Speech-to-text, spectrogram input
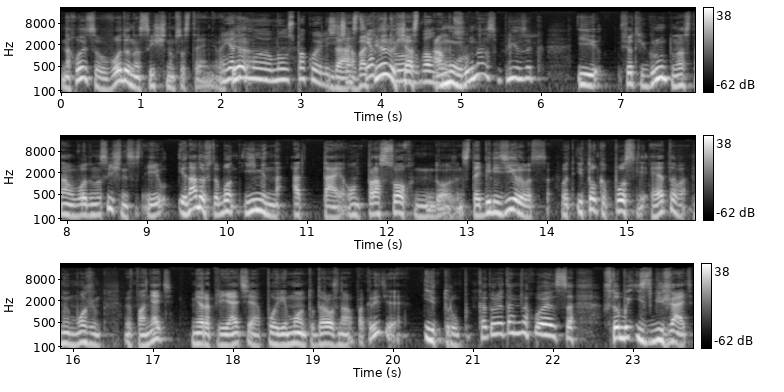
находятся в водонасыщенном состоянии. Ну, я думаю, мы успокоили да, сейчас во-первых, сейчас волнуется. Амур у нас близок, и все-таки грунт у нас там водонасыщенный состояние. И, и надо, чтобы он именно оттаял, он просохнуть должен, стабилизироваться. Вот и только после этого мы можем выполнять мероприятия по ремонту дорожного покрытия и труб, которые там находятся, чтобы избежать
